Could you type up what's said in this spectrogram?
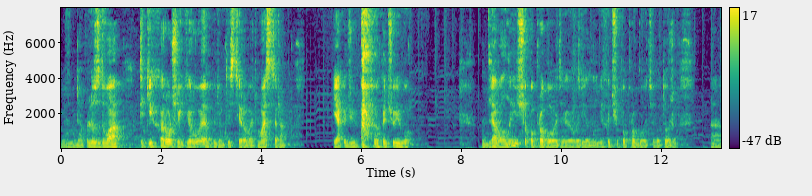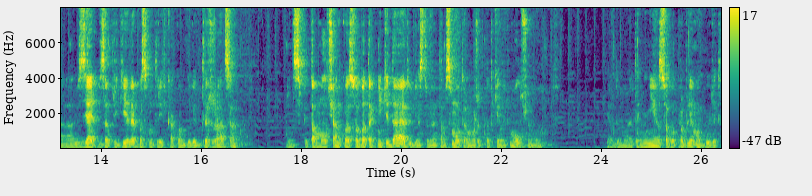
У меня плюс два таких хороших героя. Будем тестировать мастера. Я хочу, хочу его для волны еще попробовать, я говорил. И хочу попробовать его тоже взять за пределе, посмотреть, как он будет держаться. В принципе, там молчанку особо так не кидает. Единственное, там смотр может подкинуть молчу. Но я думаю, это не особо проблема будет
